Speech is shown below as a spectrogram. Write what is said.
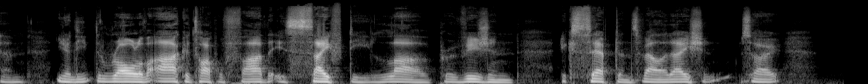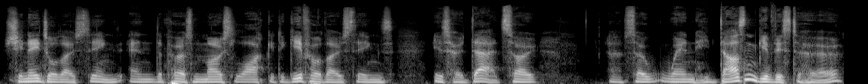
Um, you know, the, the role of archetypal father is safety, love, provision, acceptance, validation. So she needs all those things, and the person most likely to give her those things is her dad. So, uh, so when he doesn't give this to her,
